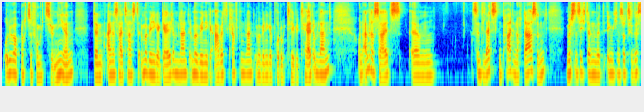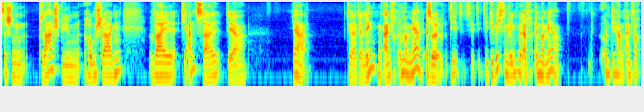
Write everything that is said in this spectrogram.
oder überhaupt noch zu funktionieren. Denn einerseits hast du immer weniger Geld im Land, immer weniger Arbeitskraft im Land, immer weniger Produktivität im Land. Und andererseits ähm, sind die letzten paar, die noch da sind, müssen sich dann mit irgendwelchen sozialistischen Planspielen rumschlagen, weil die Anzahl der, ja, der, der Linken einfach immer mehr, also die, die, die Gewichtung Linken wird einfach immer mehr und die haben einfach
